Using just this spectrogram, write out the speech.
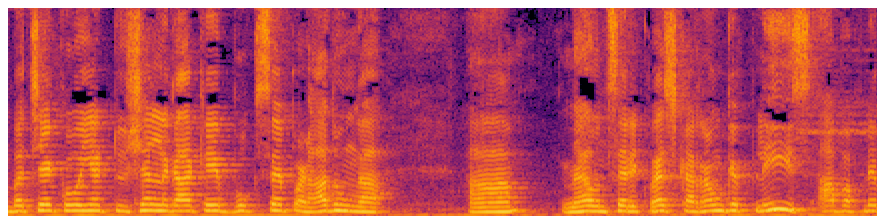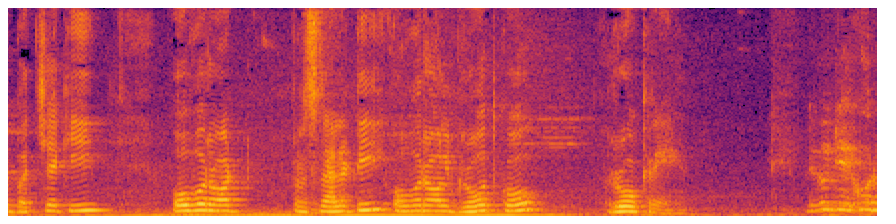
बच्चे को या ट्यूशन लगा के बुक से पढ़ा दूँगा आ, मैं उनसे रिक्वेस्ट कर रहा हूँ कि प्लीज़ आप अपने बच्चे की ओवरऑल पर्सनैलिटी ओवरऑल ग्रोथ को रोक रहे हैं। देखो जी एक और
